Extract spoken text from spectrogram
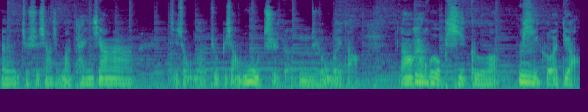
嗯，就是像什么檀香啊这种的，就比较木质的这种味道。然后还会有皮革皮革调，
